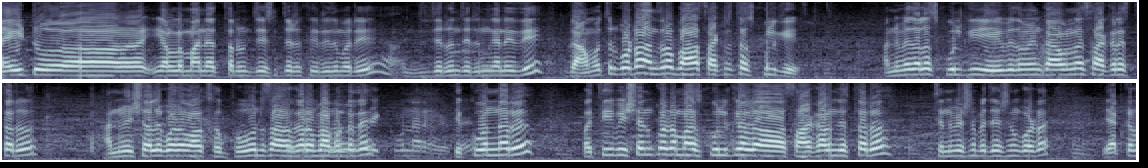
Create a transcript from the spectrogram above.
నైట్ ఇళ్ళ మానేత్తరం చేసిన తెలియదు మరి. ఇది జరిగింది జరిగింది కానీ ఇది గ్రామస్తులు కూడా అందరూ బాగా సహకరిస్తారు స్కూల్కి. అన్ని విధాల స్కూల్కి ఏ విధమైన కావాలన్నా సహకరిస్తారు. అన్ని విషయాలు కూడా వాళ్ళకి పూర్ణ సహకారం బాగుంటుంది ఎక్కువ ఉన్నారు. ప్రతి విషయం కూడా మా స్కూల్కి సహకారం చేస్తారు. చిన్న విషయం పెద్ద విషయం కూడా ఎక్కడ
